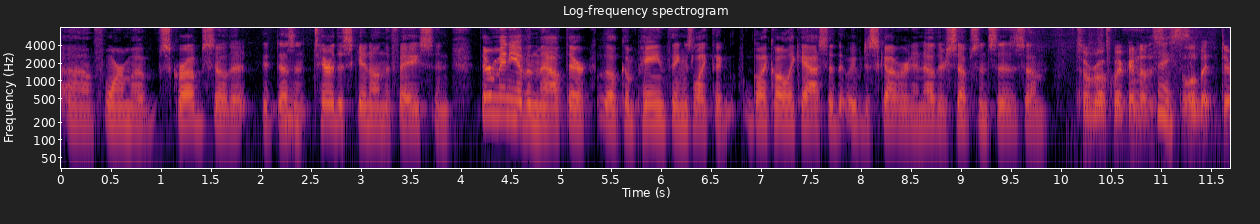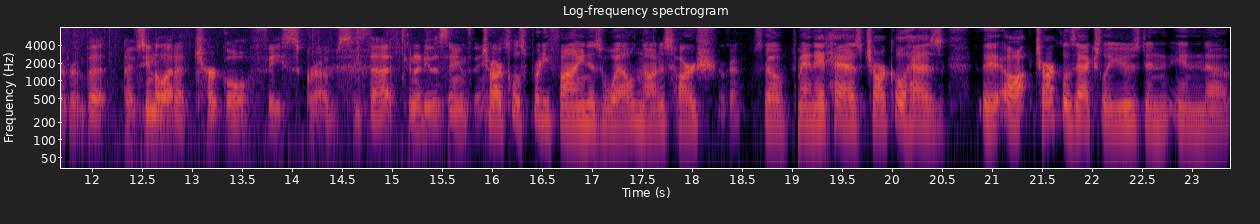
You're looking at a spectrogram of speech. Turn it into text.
uh, form of scrub so that it doesn't tear the skin on the face. And there are many of them out there. They'll contain things like the glycolic acid that we've discovered and other substances. Um, so, real quick, I know this nice. is a little bit different, but I've seen a lot of charcoal face scrubs. Is that going to do the same thing? Charcoal's pretty fine as well, not as harsh. Okay. So, and it has charcoal has the uh, charcoal is actually used in in uh,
